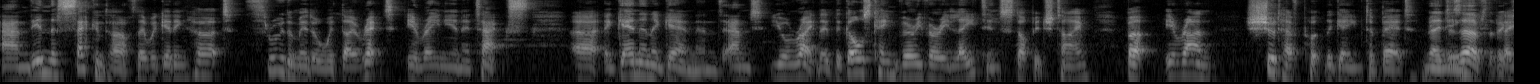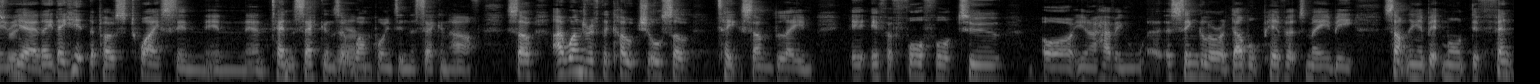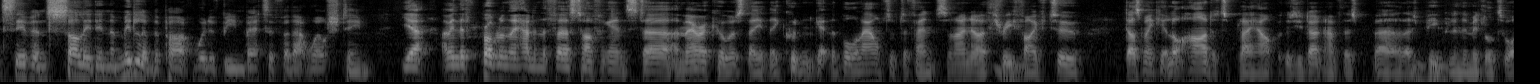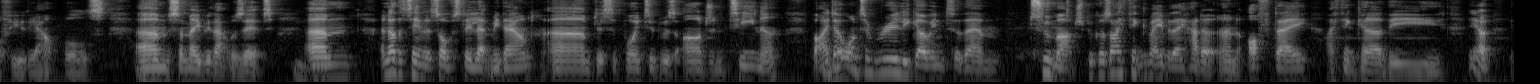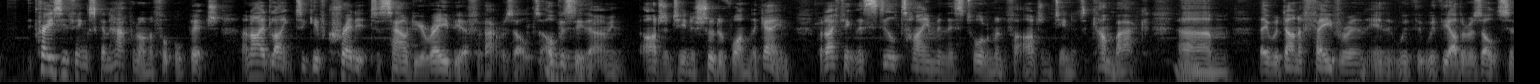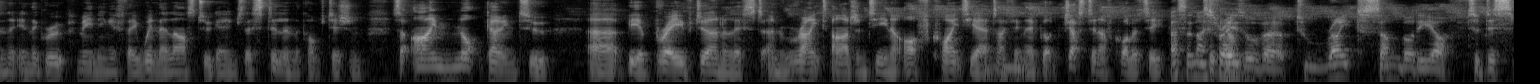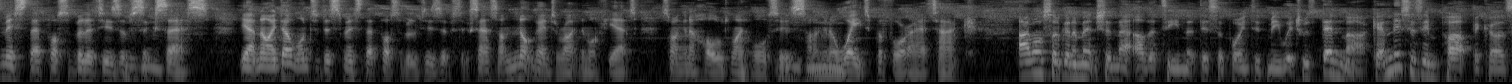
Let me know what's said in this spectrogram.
And in the second half, they were getting hurt through the middle with direct Iranian attacks uh, again and again. And, and you're right, the, the goals came very, very late in stoppage time, but Iran should have put the game to bed. They deserved the they- victory. yeah, they, they hit the post twice in, in, uh 10 seconds Yeah. at one point in the second half. So I wonder if the coach also takes some blame. If a 4 4 2 or you know having a single or a double pivot maybe something a bit more defensive and solid in the middle of the park would have been better for that Welsh team. Yeah, I mean the problem they had in the first half against uh, America was they, they couldn't get the ball out of defence, and I know a three-five-two does make it a lot harder to play out because you don't have those uh, those people in the middle to offer you the out balls. Um, so maybe that was it. Um, another team that's obviously let me down, um, disappointed, was Argentina, but I don't want to really go into them too much because I think maybe they had a, an off day. I think uh, the you know crazy things can happen on a football pitch, and I'd like to give credit to Saudi Arabia for that result. Obviously, though, I mean Argentina should have won the game, but I think there's still time in this tournament for Argentina to come back. Um, they were done a favour in, in with with the other results in the in the group, meaning if they win their last two games, they're still in the competition. So I'm not going to. Uh, be a brave journalist and write Argentina off quite yet. I think they've got just enough quality That's a nice to come- phrasal verb to write somebody off. to dismiss their possibilities of success. Yeah, no, I don't want to dismiss their possibilities of success. I'm not going to write them off yet, so I'm going to hold my horses. I'm going to wait before I attack. I'm also going to mention that other team that disappointed me, which was Denmark. And this is in part because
